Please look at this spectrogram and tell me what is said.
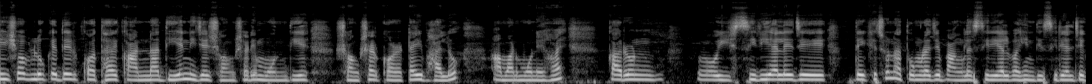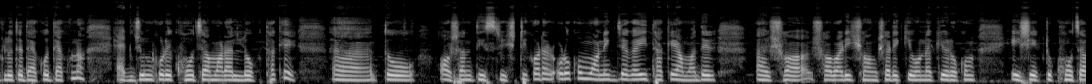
এই সব লোকেদের কথায় কান না দিয়ে নিজের সংসারে মন দিয়ে সংসার করাটাই ভালো, আমার মনে হয়। কারণ ওই সিরিয়ালে যে দেখেছ না? তোমরা যে বাংলা সিরিয়াল বা হিন্দি সিরিয়াল যেগুলোতে দেখো দেখো না? একজন করে খোঁচা মারার লোক থাকে তো অশান্তি সৃষ্টি করার ওরকম অনেক জায়গায়ই থাকে আমাদের সবারই সংসারে কেউ না কেউ ওরকম এসে একটু খোঁচা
